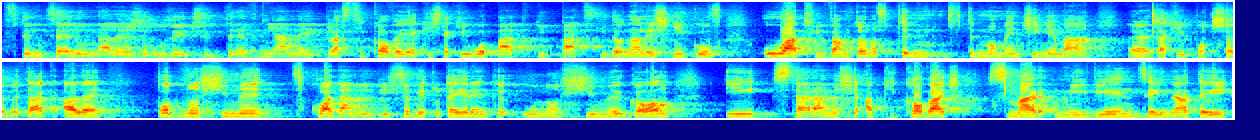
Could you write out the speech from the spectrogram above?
W tym celu należy użyć drewnianej, plastikowej, jakiejś takiej łopatki, packi do naleśników. Ułatwi Wam to. No w, tym, w tym momencie nie ma e, takiej potrzeby, tak? Ale podnosimy, wkładamy gdzieś sobie tutaj rękę, unosimy go i staramy się aplikować smar mniej więcej na tej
